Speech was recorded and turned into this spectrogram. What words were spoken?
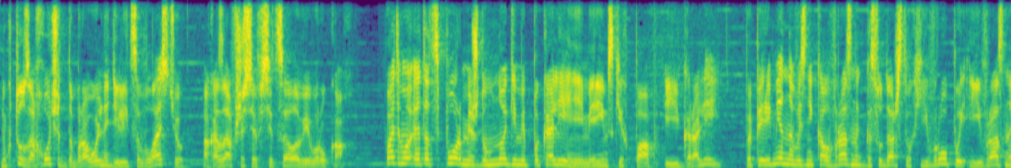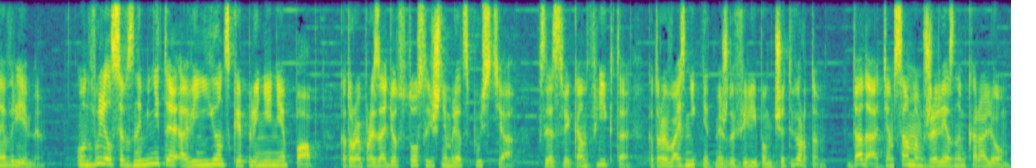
Но кто захочет добровольно делиться властью, оказавшейся всецело в его руках? Поэтому этот спор между многими поколениями римских пап и королей попеременно возникал в разных государствах Европы и в разное время. Он вылился в знаменитое авиньонское пленение пап – которое произойдет сто с лишним лет спустя, вследствие конфликта, который возникнет между Филиппом IV, да-да, тем самым Железным Королем,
